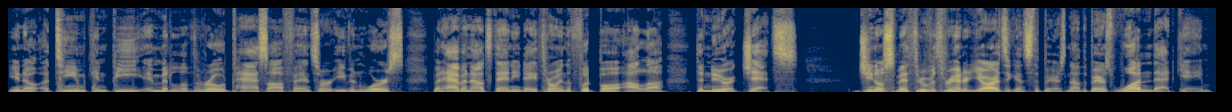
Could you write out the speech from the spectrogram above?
you know a team can be a middle of the road pass offense or even worse, but have an outstanding day throwing the football, a la the New York Jets. Geno Smith threw for 300 yards against the Bears. Now the Bears won that game,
